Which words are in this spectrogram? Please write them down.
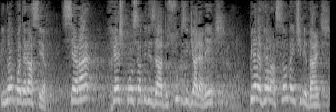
e não poderá ser, será responsabilizado subsidiariamente pela violação da intimidade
